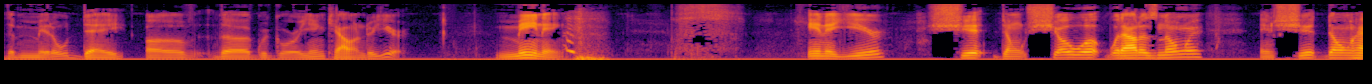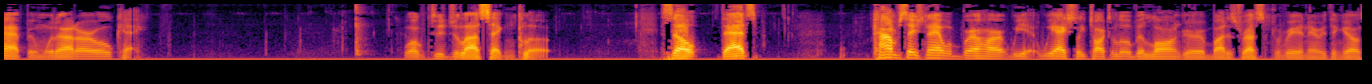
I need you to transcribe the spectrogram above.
the middle day of the Gregorian calendar year. Meaning, in a year, shit don't show up without us knowing, and shit don't happen without our okay. Welcome to the July 2nd Club. So, that's conversation I had with Bret Hart. We we actually talked a little bit longer about his wrestling career and everything else.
